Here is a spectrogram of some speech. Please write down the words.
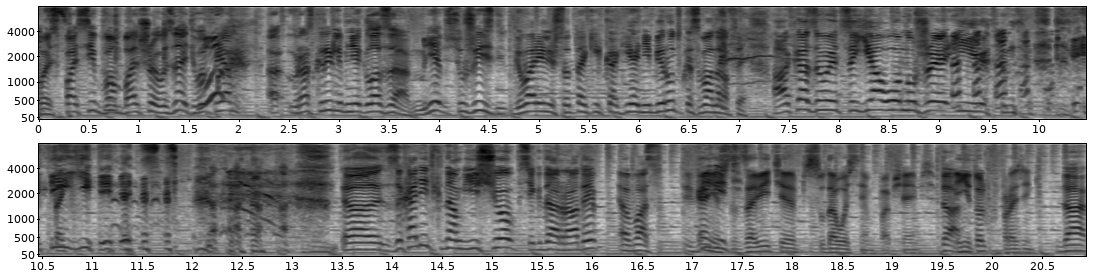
Ой, спасибо вам большое. Вы знаете, вы прям э, раскрыли мне глаза. Мне всю жизнь говорили, что таких, как я, не берут в космонавты. А оказывается, я он уже и, и есть. Э, Заходите к нам еще. Всегда рады вас Конечно, видеть. зовите, с удовольствием пообщаемся. Да. И не только в праздники. Да,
